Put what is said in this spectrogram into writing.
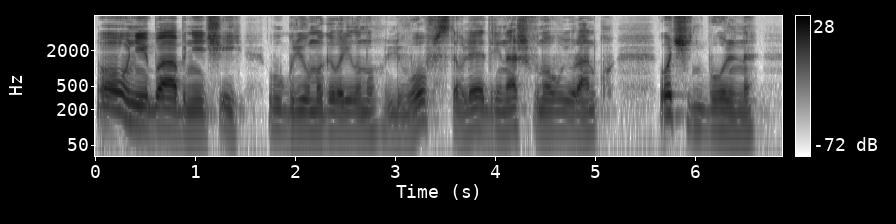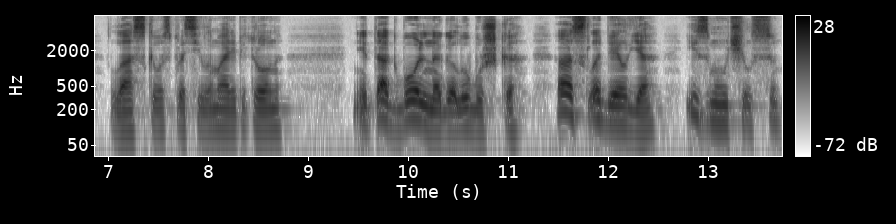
«Ну, не бабничай», — угрюмо говорил ему Львов, вставляя дренаж в новую ранку. «Очень больно», — ласково спросила Марья Петровна. «Не так больно, голубушка, а ослабел я, измучился».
